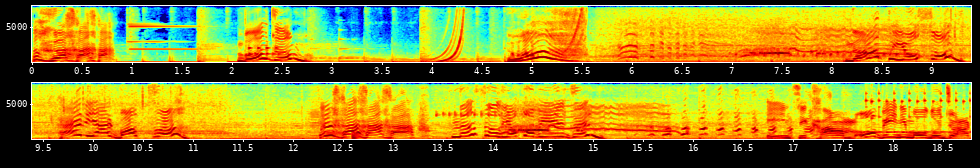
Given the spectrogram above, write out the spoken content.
Buldum. Ne yapıyorsun? Her yer battı. Nasıl yapabildin? İntikam o benim olacak.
